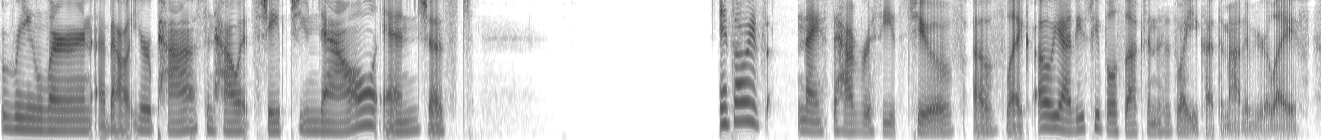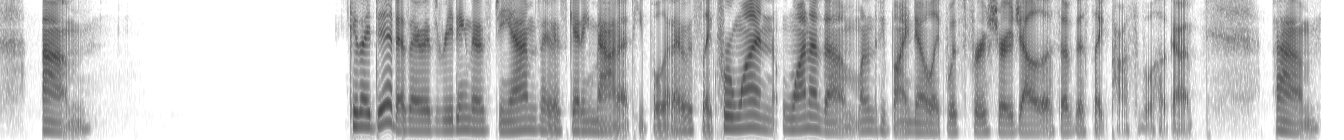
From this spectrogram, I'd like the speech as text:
relearn about your past and how it's shaped you now and just it's always nice to have receipts too of of like oh yeah these people sucked and this is why you cut them out of your life um, because I did as I was reading those DMs, I was getting mad at people that I was like, for one, one of them, one of the people I know, like, was for sure jealous of this like possible hookup. Um,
